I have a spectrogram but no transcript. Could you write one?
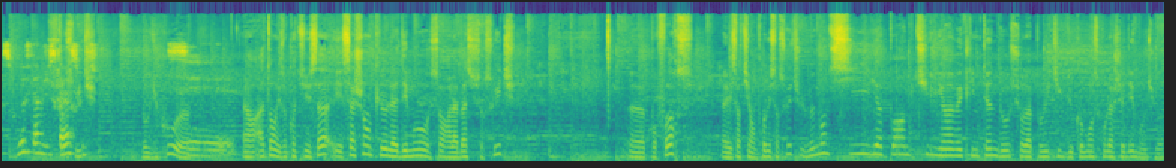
cette façon de faire jusqu'à la Switch. Switch. Donc, du coup. euh. Alors attends, ils ont continué ça, et sachant que la démo sort à la base sur Switch, euh, pour Force, elle est sortie en premier sur Switch, je me demande s'il n'y a pas un petit lien avec Nintendo sur la politique de comment est-ce qu'on lâche les démos, tu vois.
